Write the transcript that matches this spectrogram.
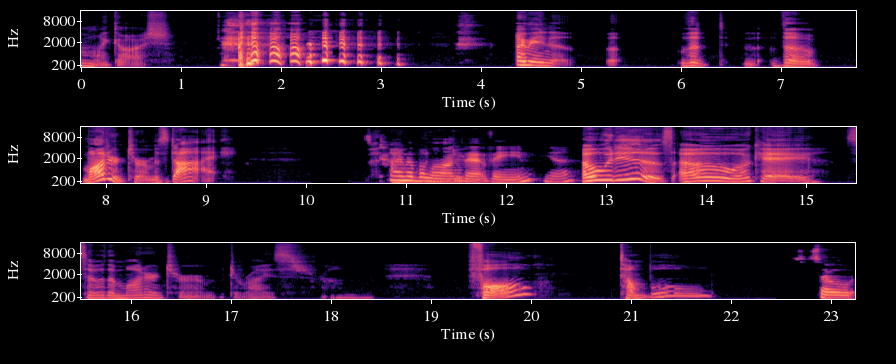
Oh my gosh. I mean, uh, the the modern term is die. It's kind of along that vein. Yeah. Oh, it is. Oh, okay. So the modern term derives from fall, tumble. So,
